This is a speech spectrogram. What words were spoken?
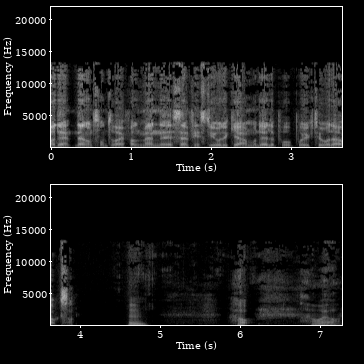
Ja, det, det är något sånt i varje fall. Men eh, sen finns det ju olika modeller på projektorer där också. Mm. ja, ja. ja.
